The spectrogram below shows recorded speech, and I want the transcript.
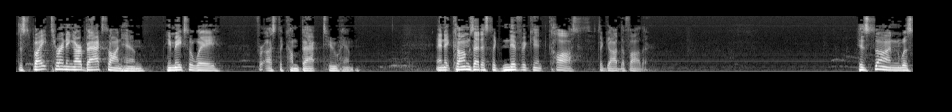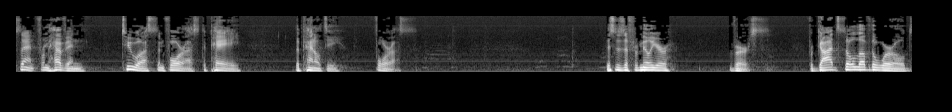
Despite turning our backs on Him, He makes a way for us to come back to Him. And it comes at a significant cost to God the Father. His Son was sent from heaven to us and for us to pay the penalty for us. This is a familiar verse. For God so loved the world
